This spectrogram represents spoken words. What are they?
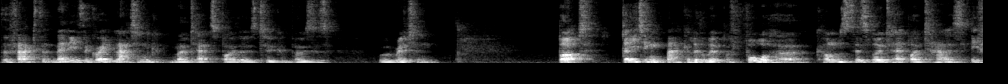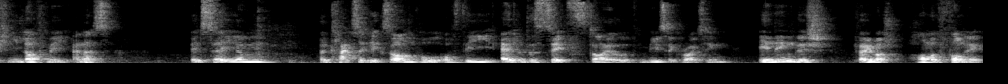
the fact that many of the great Latin motets by those two composers were written. But dating back a little bit before her comes this motet by Tallis, If Ye Love Me, and that's it's a um, a classic example of the Edward VI style of music writing in English, very much homophonic,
